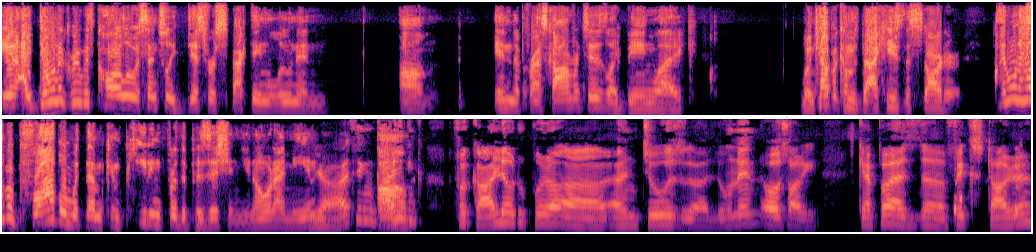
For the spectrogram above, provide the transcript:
and I don't agree with Carlo essentially disrespecting Lunin um, in the press conferences, like being like, when Kepa comes back, he's the starter. I don't have a problem with them competing for the position. You know what I mean? Yeah, I think I Um, think for Carlo to put uh, and choose uh, Lunin, oh sorry, Kepa as the fixed starter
